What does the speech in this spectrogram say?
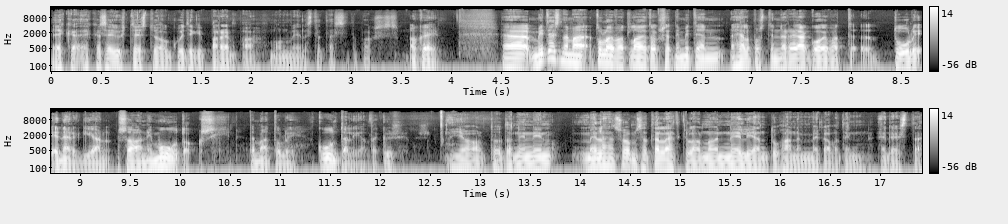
ehkä, ehkä se yhteistyö on kuitenkin parempaa mun mielestä tässä tapauksessa. Okei. Okay. Miten nämä tulevat laitokset, niin miten helposti ne reagoivat tuulienergian saani muutoksiin? Tämä tuli kuuntelijalta kysymys. Joo, tuota, niin, niin, meillähän Suomessa tällä hetkellä on noin 4000 megawatin edestä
